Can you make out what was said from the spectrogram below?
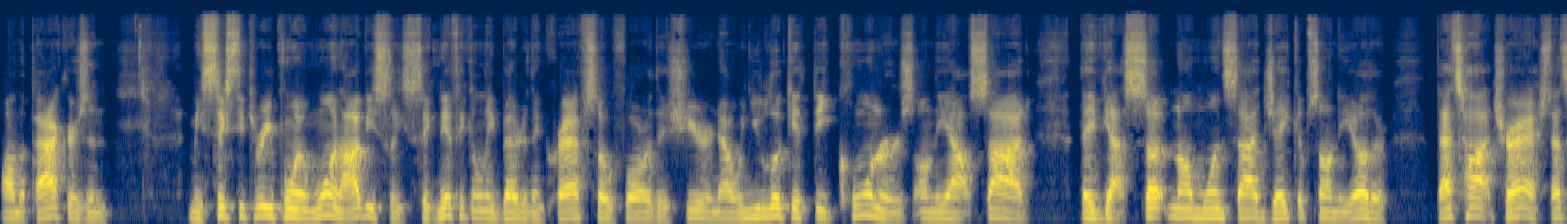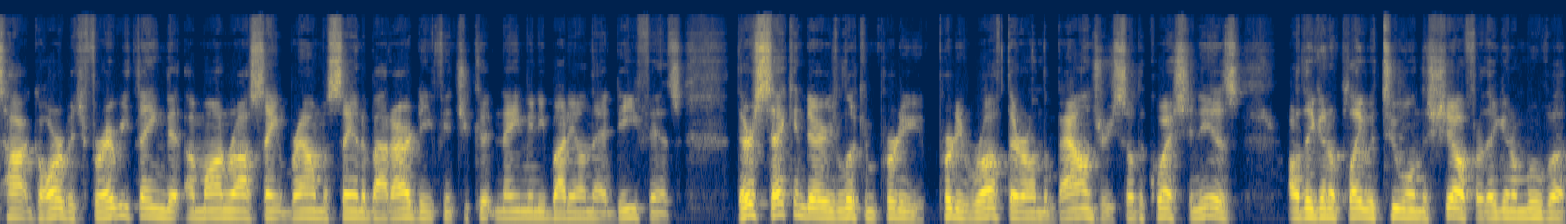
on the Packers. And I mean, 63.1, obviously significantly better than Kraft so far this year. Now, when you look at the corners on the outside, they've got Sutton on one side, Jacobs on the other. That's hot trash. That's hot garbage. For everything that Amon-Ra St. Brown was saying about our defense, you couldn't name anybody on that defense. Their secondary is looking pretty, pretty rough there on the boundary. So the question is, are they going to play with two on the shelf? Are they going to move a,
